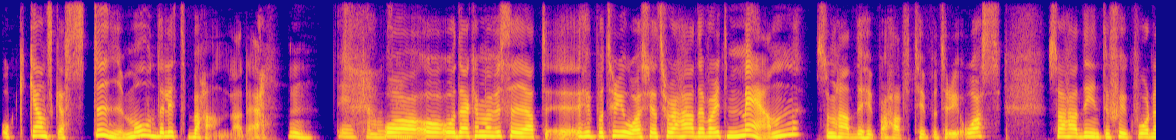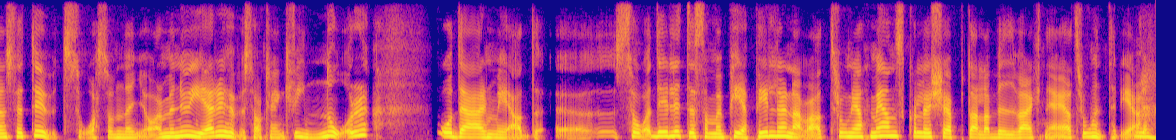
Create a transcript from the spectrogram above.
och ganska styrmoderligt behandlade. Mm. Och, och, och, där kan man väl säga att eh, hypotyreos, jag tror det hade varit män som hade haft hypotyreos, så hade inte sjukvården sett ut så som den gör. Men nu är det huvudsakligen kvinnor. Och därmed, eh, så det är lite som med p-pillerna. Va? Tror ni att män skulle köpt alla biverkningar? Jag tror inte det. Nej,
